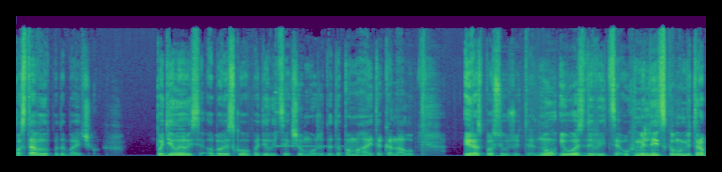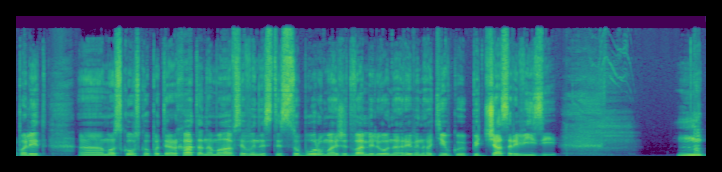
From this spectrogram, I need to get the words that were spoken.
поставили подобаєчку. Поділилися, обов'язково поділіться, якщо можете, допомагайте каналу і розповсюджуйте. Ну і ось дивіться, у Хмельницькому митрополіт е, Московського патріархата намагався винести з собору майже 2 мільйони гривень готівкою під час ревізії. Ну,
